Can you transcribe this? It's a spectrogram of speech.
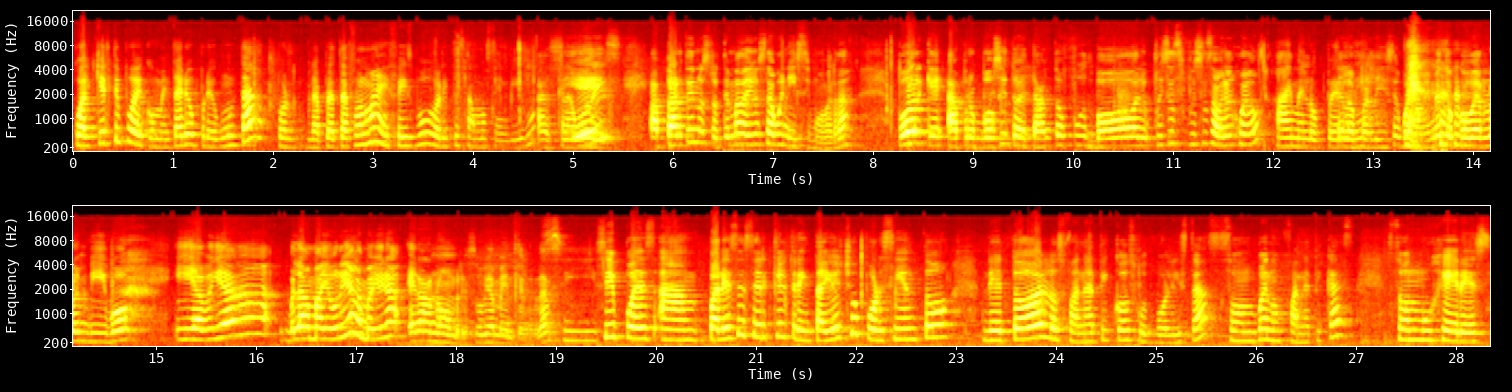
cualquier tipo de comentario o pregunta por la plataforma de Facebook, ahorita estamos en vivo. Así es. Aparte, nuestro tema de hoy está buenísimo, ¿verdad? Porque a propósito de tanto fútbol, ¿fuiste, ¿fuiste a ver el juego? Ay, me lo perdí. Te lo perdiste. Bueno, a mí me tocó verlo en vivo y había, la mayoría, la mayoría eran hombres, obviamente, ¿verdad? Sí, sí, pues parece ser que el 38% de todos los fanáticos futbolistas son, bueno, fanáticas, son mujeres.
